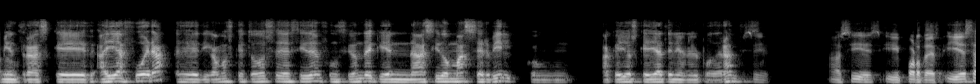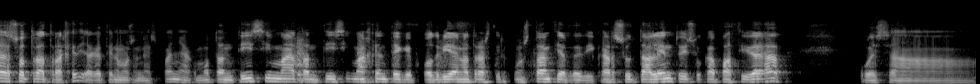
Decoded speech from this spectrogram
Mientras que ahí afuera, eh, digamos que todo se decide en función de quién ha sido más servil con aquellos que ya tenían el poder antes. Sí. Así es, y, por y esa es otra tragedia que tenemos en España, como tantísima, tantísima gente que podría en otras circunstancias dedicar su talento y su capacidad pues a,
